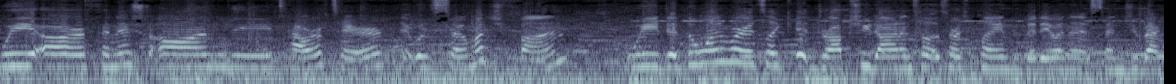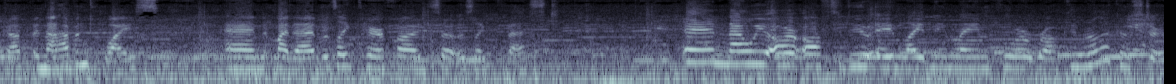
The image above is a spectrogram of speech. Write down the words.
We are finished on the Tower of Terror. It was so much fun. We did the one where it's like it drops you down until it starts playing the video and then it sends you back up and that happened twice. And my dad was like terrified so it was like best. And now we are off to do a lightning lane for Rock and Roller Coaster.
